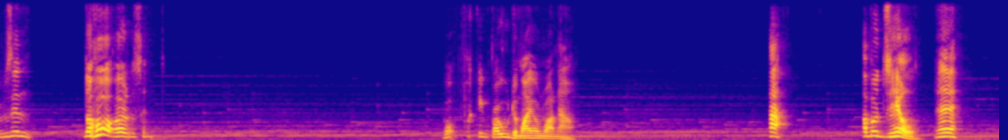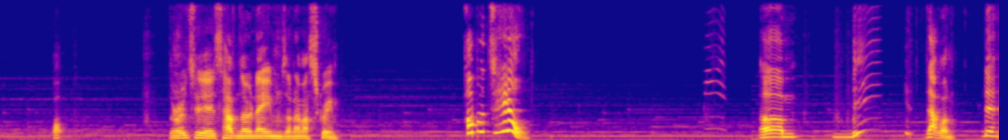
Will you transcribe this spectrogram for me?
It was in the Center. What fucking road am I on right now? Ah! Hubbard's Hill. Eh. What? The roads here have no names and I must scream. Hubbard's Hill! Um, that one. Yeah.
